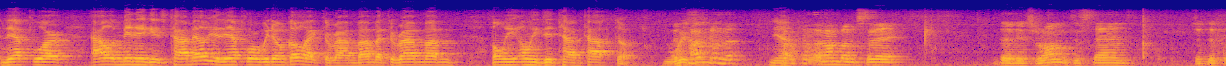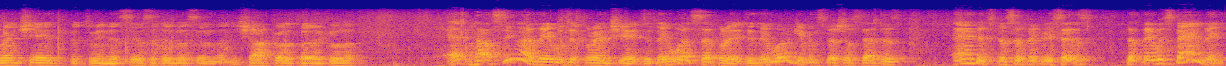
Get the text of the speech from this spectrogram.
and therefore our minig is Tam Elya, therefore we don't go like the Rambam, but the Rambam only only did Tam Tachton. How can the Yeah. how can the Rambam say that it's wrong to stand to differentiate between the Sirsadibus and the Shakol Parakula? At Har Sinai they were differentiated, they were separated, they were given special status, and it specifically says that they were standing.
